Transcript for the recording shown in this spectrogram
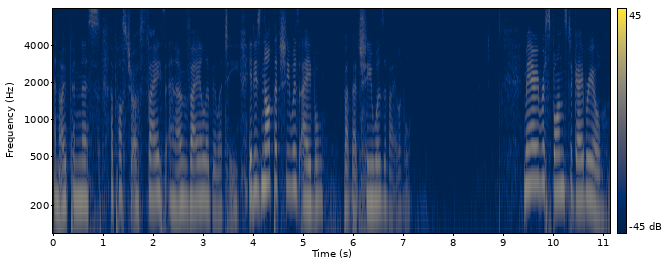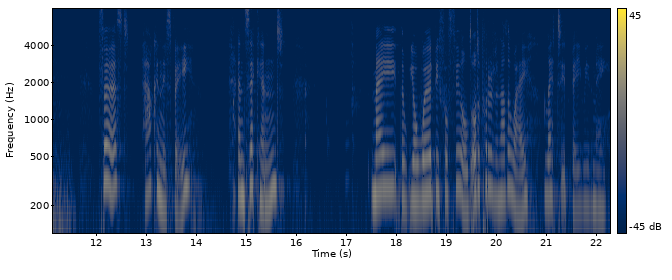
an openness, a posture of faith and availability. It is not that she was able, but that she was available. Mary responds to Gabriel. First, how can this be? And second, may the, your word be fulfilled. Or to put it another way, let it be with me.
